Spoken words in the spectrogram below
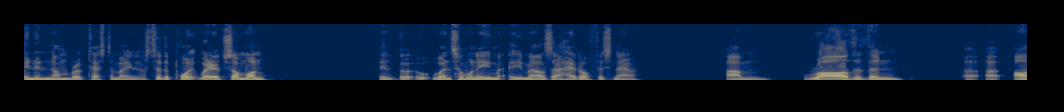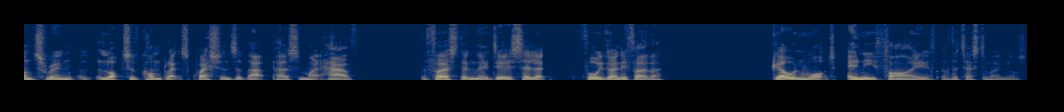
in a number of testimonials to the point where if someone, uh, uh, when someone emails our head office now, um, rather than uh, uh, answering lots of complex questions that that person might have, the first thing they do is say, look, before we go any further, go and watch any five of the testimonials.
